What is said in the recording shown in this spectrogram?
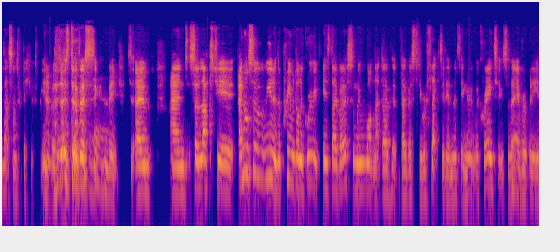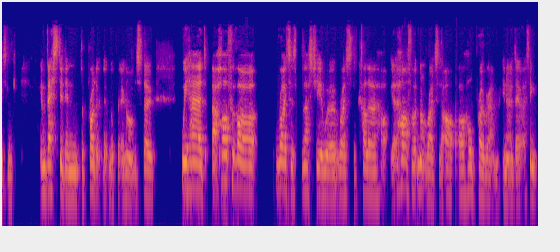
That sounds ridiculous, you know, as diverse as it can be. Um, and so last year, and also, you know, the Prima Donna group is diverse, and we want that diversity reflected in the thing that we're creating, so that mm. everybody is invested in the product that we're putting on. So we had uh, half of our writers last year were writers of color half of not writers our, our whole program you know i think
